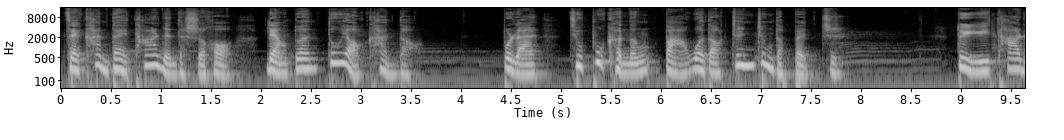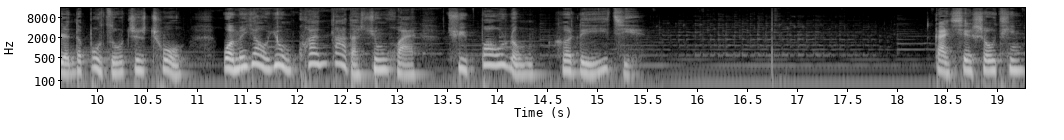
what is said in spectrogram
在看待他人的时候，两端都要看到，不然就不可能把握到真正的本质。对于他人的不足之处，我们要用宽大的胸怀去包容和理解。感谢收听，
